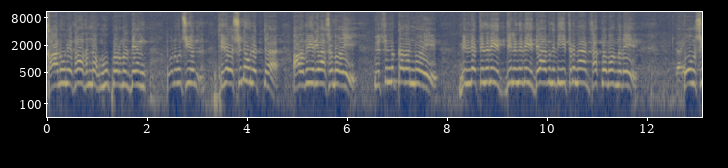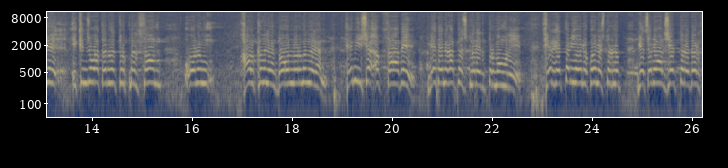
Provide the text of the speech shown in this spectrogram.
kanun esasynda hukuklaryňyz deň. Onuň üçin size şu döwletde agzybir ýaşamagy, üstünlik gazanmagy, milletiňizi, diliňizi, däbiňizi ýitirmän saklamagyňyzy, goňşy ikinji Watanyňyz Türkmenistan, onuň halky bilen, doganlaryňyz bilen hemişe ykdysady, medeni gatnaşyklar edip durmagyňyzy, serhetler ýönekeýleşdirilip geçer ýaly şert dörederis,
